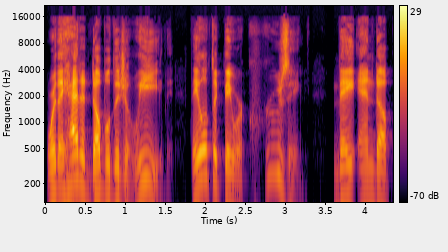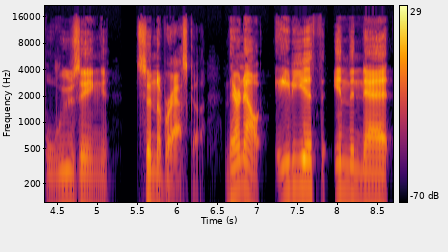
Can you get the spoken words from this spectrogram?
where they had a double digit lead. They looked like they were cruising. They end up losing to Nebraska. They're now 80th in the net.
